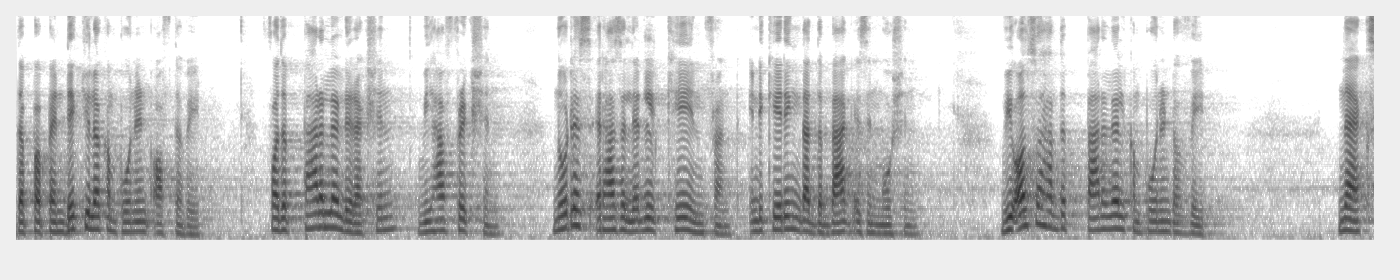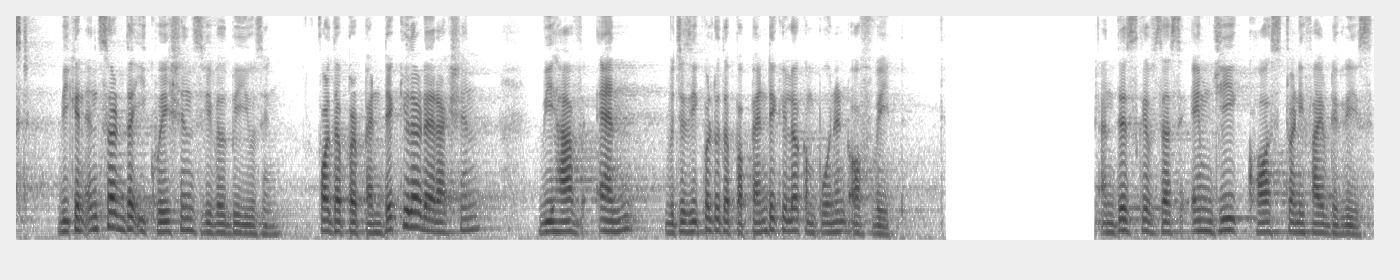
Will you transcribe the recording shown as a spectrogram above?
the perpendicular component of the weight. For the parallel direction, we have friction Notice it has a little k in front indicating that the bag is in motion. We also have the parallel component of weight. Next, we can insert the equations we will be using. For the perpendicular direction, we have n which is equal to the perpendicular component of weight and this gives us mg cos 25 degrees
